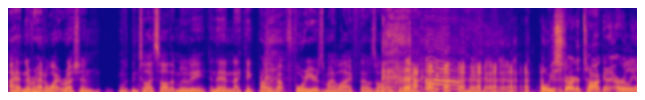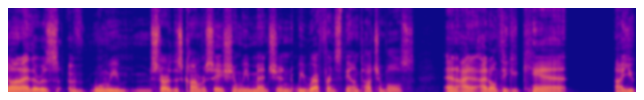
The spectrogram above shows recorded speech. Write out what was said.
I had never had a White Russian w- until I saw that movie, and then I think probably about four years of my life that was all I drank. Oh, we started talking early on. I, there was when we started this conversation, we mentioned we referenced the Untouchables, and I, I don't think you can't uh, you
